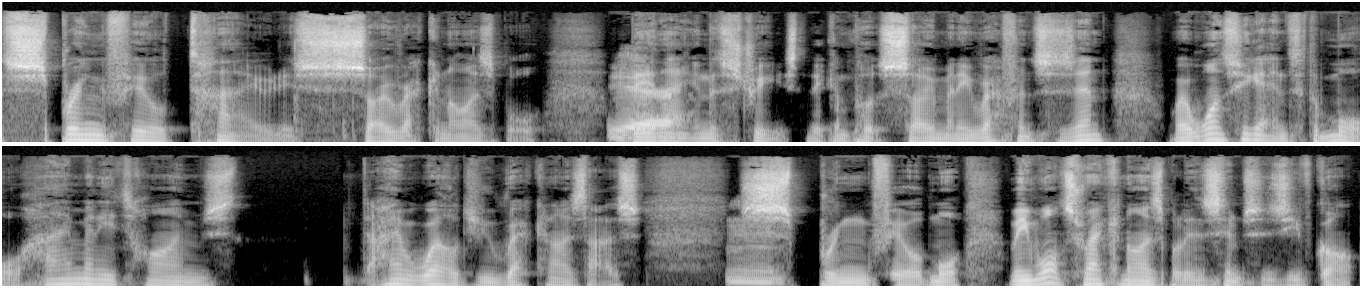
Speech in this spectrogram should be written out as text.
Springfield town is so recognisable. Yeah. Being out in the streets, they can put so many references in. Where once you get into the mall, how many times, how well do you recognise that as mm, Springfield Mall? I mean, what's recognisable in Simpsons? You've got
